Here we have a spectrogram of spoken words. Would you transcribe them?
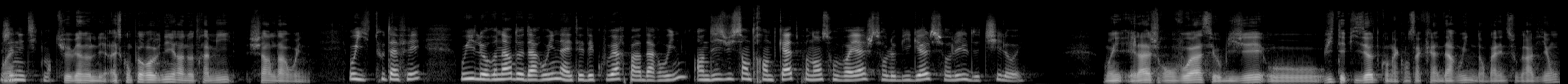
Génétiquement. Tu veux bien nous le dire. Est-ce qu'on peut revenir à notre ami Charles Darwin? Oui, tout à fait. Oui, le renard de Darwin a été découvert par Darwin en 1834 pendant son voyage sur le Beagle sur l'île de Chiloé. Oui, et là je renvoie, c'est obligé, aux huit épisodes qu'on a consacrés à Darwin dans Baleine sous Gravillon,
